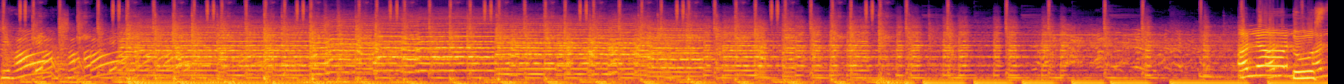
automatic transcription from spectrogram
એ સિંહા અલ્યા દોસ્ત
